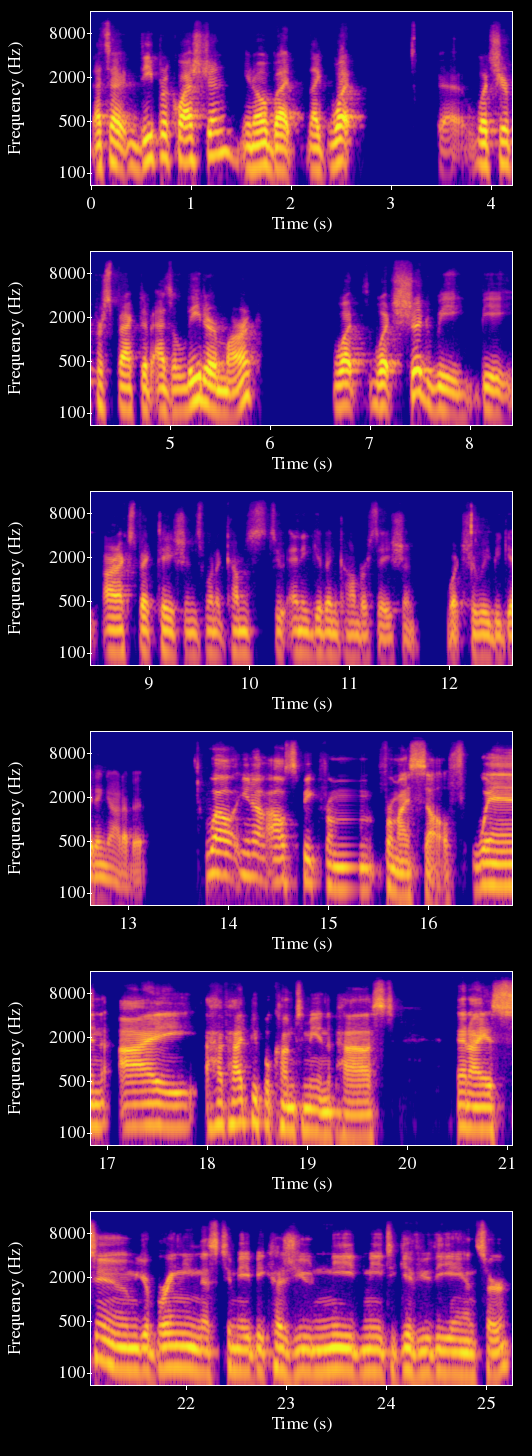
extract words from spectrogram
That's a deeper question, you know. But like, what uh, what's your perspective as a leader, Mark? What what should we be our expectations when it comes to any given conversation? What should we be getting out of it? Well you know i'll speak from for myself. When i have had people come to me in the past and i assume you're bringing this to me because you need me to give you the answer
